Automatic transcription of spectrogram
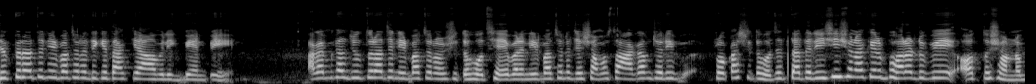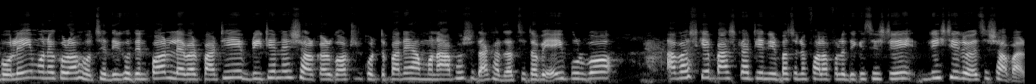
যুক্তরাজ্যের নির্বাচনের দিকে তাকিয়ে আওয়ামী লীগ, বিএনপি। আগামীকাল যুক্তরাজ্যে নির্বাচন অনুষ্ঠিত হচ্ছে। এবারে নির্বাচনে যে সমস্ত আগাম জরিপ প্রকাশিত হচ্ছে, তাতে ঋষি সুনাকের ভরাডুবি অত্যসন্ন বলেই মনে করা হচ্ছে। দীর্ঘদিন পর লেবার পার্টি ব্রিটেনের সরকার গঠন করতে পারে এমন আভাসও দেখা যাচ্ছে। তবে এই পূর্ব আভাসকে পাশ কাটিয়ে নির্বাচনের ফলাফলের দিকে সৃষ্টি, দৃষ্টি রয়েছে সবার।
